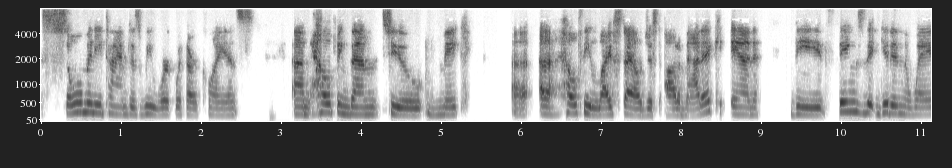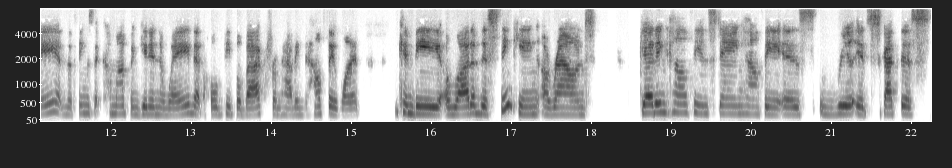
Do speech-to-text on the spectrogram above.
so many times as we work with our clients, um, helping them to make a, a healthy lifestyle just automatic. And the things that get in the way and the things that come up and get in the way that hold people back from having the health they want can be a lot of this thinking around getting healthy and staying healthy is real it's got this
